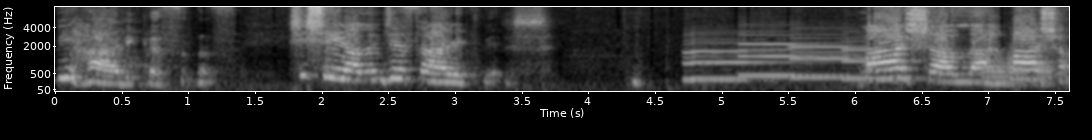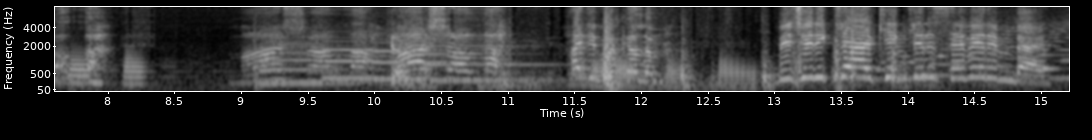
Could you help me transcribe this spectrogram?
bir harikasınız. Şişeyi alın cesaret verir. Maşallah maşallah. Maşallah maşallah. Hadi bakalım. Becerikli erkekleri severim ben.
